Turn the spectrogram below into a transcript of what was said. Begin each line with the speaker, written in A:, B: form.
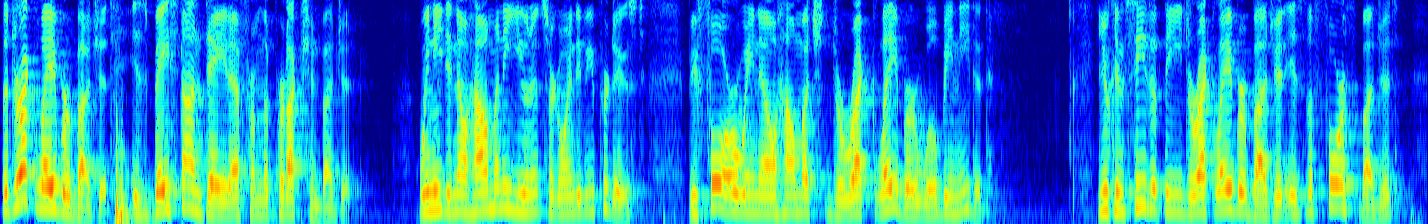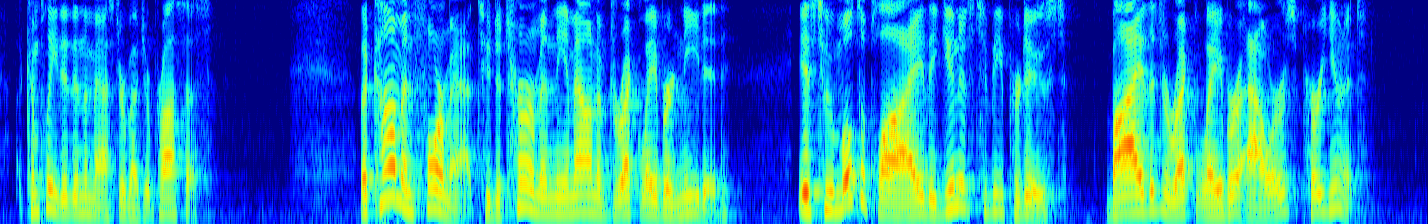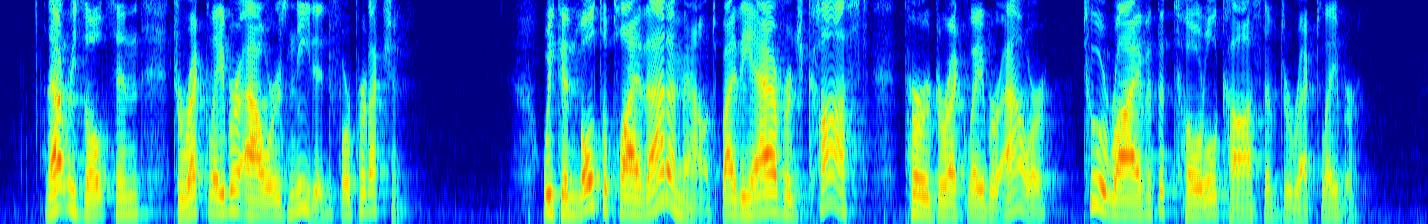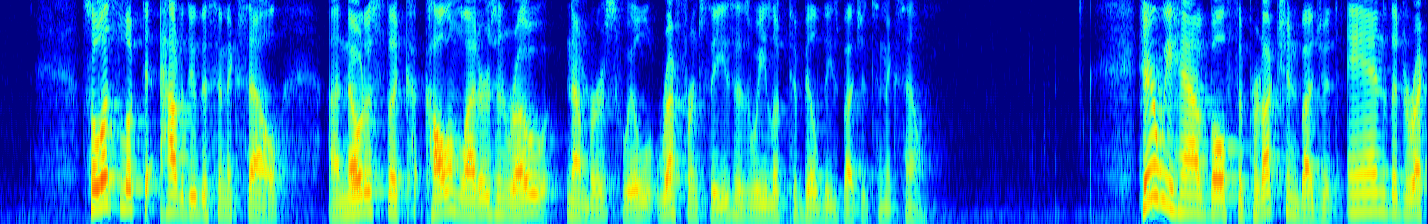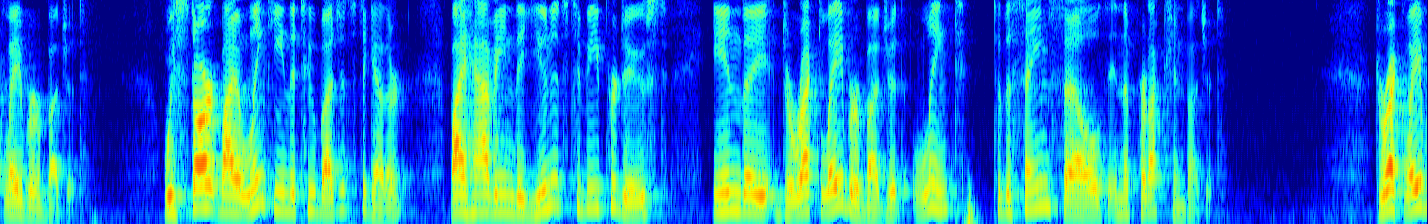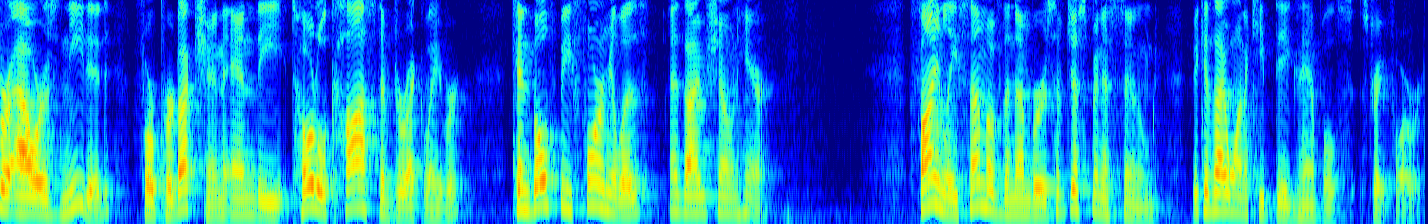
A: The direct labor budget is based on data from the production budget. We need to know how many units are going to be produced before we know how much direct labor will be needed. You can see that the direct labor budget is the fourth budget completed in the master budget process. The common format to determine the amount of direct labor needed is to multiply the units to be produced by the direct labor hours per unit. That results in direct labor hours needed for production. We can multiply that amount by the average cost per direct labor hour to arrive at the total cost of direct labor. So let's look at how to do this in Excel. Uh, notice the column letters and row numbers. We'll reference these as we look to build these budgets in Excel. Here we have both the production budget and the direct labor budget. We start by linking the two budgets together by having the units to be produced in the direct labor budget linked to the same cells in the production budget. Direct labor hours needed for production and the total cost of direct labor can both be formulas as I've shown here. Finally, some of the numbers have just been assumed because I want to keep the examples straightforward.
